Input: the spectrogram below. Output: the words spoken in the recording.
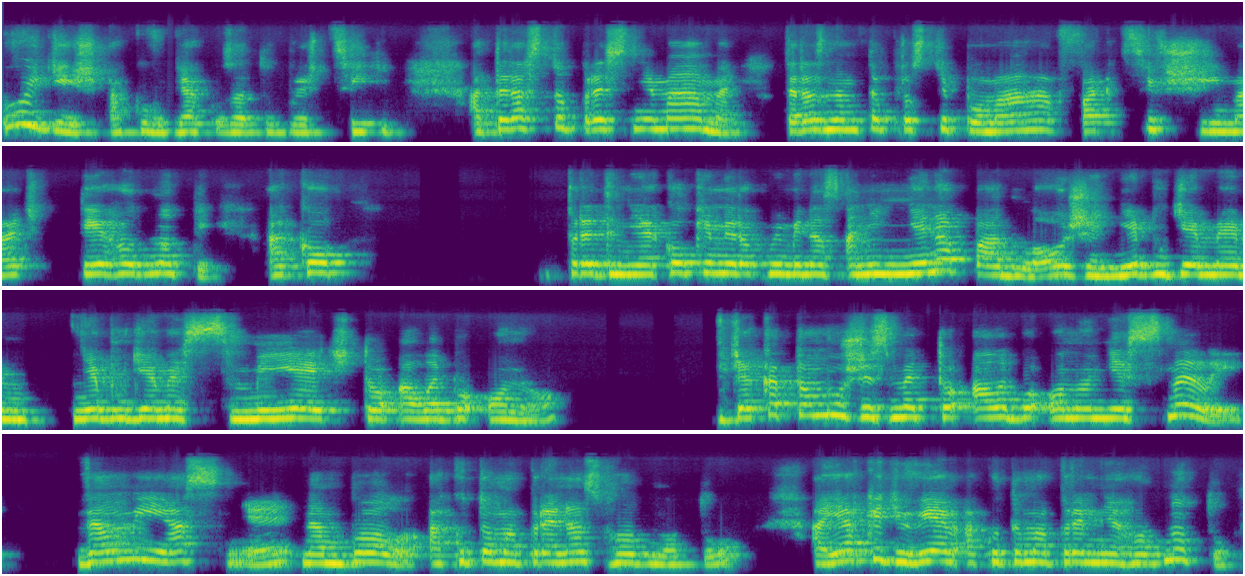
uvidíš, akú vďaku za to budeš cítiť. A teraz to presne máme. Teraz nám to proste pomáha fakt si všímať tie hodnoty. Ako pred niekoľkými rokmi by nás ani nenapadlo, že nebudeme, nebudeme smieť to alebo ono. Vďaka tomu, že sme to alebo ono nesmeli, veľmi jasne nám bolo, ako to má pre nás hodnotu. A ja keď viem, ako to má pre mňa hodnotu,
